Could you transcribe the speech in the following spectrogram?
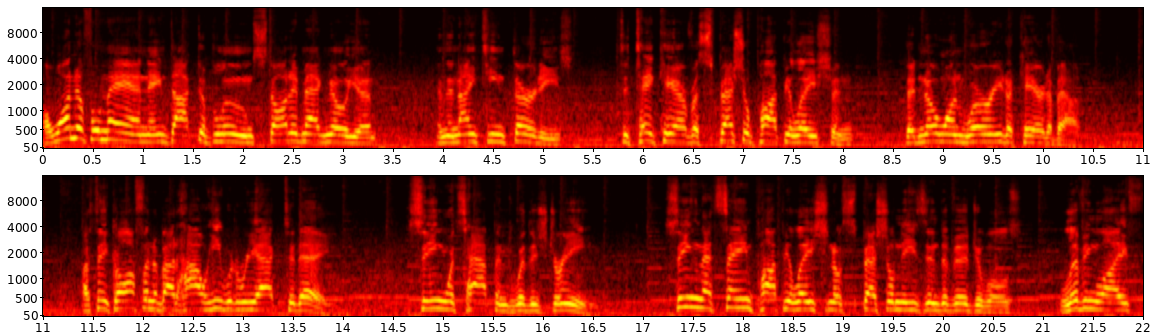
A wonderful man named Dr. Bloom started Magnolia in the 1930s to take care of a special population that no one worried or cared about. I think often about how he would react today, seeing what's happened with his dream, seeing that same population of special needs individuals living life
